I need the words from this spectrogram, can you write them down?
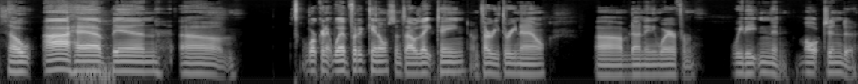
so I have been um working at Web Footed Kennel since I was 18. I'm 33 now. Uh, I've done anywhere from weed eating and mulching to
